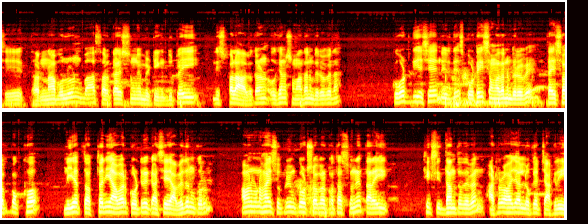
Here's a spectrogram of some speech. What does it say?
সে ধর্না বলুন বা সরকারের সঙ্গে মিটিং দুটোই নিষ্ফলা হবে। কারণ ওইখানে সমাধান বেরোবে না। কোর্ট দিয়েছে নির্দেশ, কোর্টেই সমাধান বেরোবে। তাই সব পক্ষ নিজের তথ্য নিয়ে আবার কোর্টের কাছে আবেদন করুন। আমার মনে হয় সুপ্রিম কোর্ট সবার কথা শুনে তারাই ঠিক সিদ্ধান্ত দেবেন, আঠেরো হাজার লোকের চাকরি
